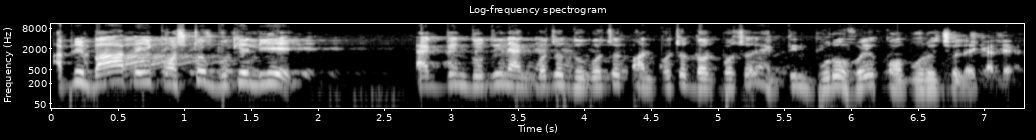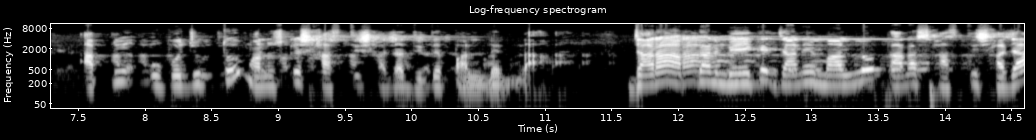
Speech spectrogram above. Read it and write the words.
আপনি বাপ এই কষ্ট বুকে নিয়ে একদিন, দুদিন, এক বছর, দু বছর, পাঁচ বছর, দশ বছর, একদিন বুড়ো হয়ে কবরে চলে গেলেন। আপনি উপযুক্ত মানুষকে শাস্তি, সাজা দিতে পারলেন না। যারা আপনার মেয়েকে জানে মারলো, তারা শাস্তি সাজা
